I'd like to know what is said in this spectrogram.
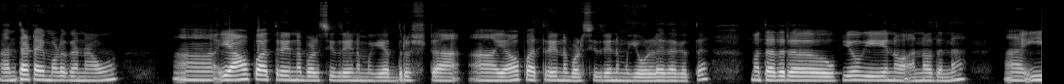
ಅಂಥ ಟೈಮ್ ಒಳಗೆ ನಾವು ಯಾವ ಪಾತ್ರೆಯನ್ನು ಬಳಸಿದರೆ ನಮಗೆ ಅದೃಷ್ಟ ಯಾವ ಪಾತ್ರೆಯನ್ನು ಬಳಸಿದರೆ ನಮಗೆ ಒಳ್ಳೆಯದಾಗುತ್ತೆ ಮತ್ತು ಅದರ ಉಪಯೋಗ ಏನು ಅನ್ನೋದನ್ನು ಈ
